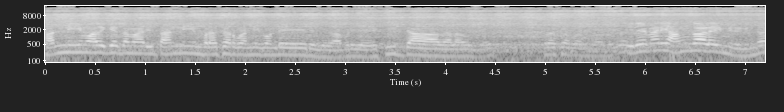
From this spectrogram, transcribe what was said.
தண்ணியும் அதுக்கேற்ற மாதிரி தண்ணியும் ப்ரெஷர் பண்ணி கொண்டே இருக்குது அப்படியே ஹீட் ஆகாத அளவுக்கு ப்ரெஷர் பண்ணி இதே மாதிரி அங்காலையும் இருக்குது இந்த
